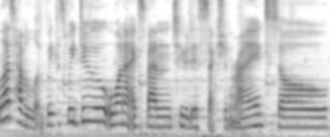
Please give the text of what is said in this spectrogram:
Let's have a look because we do want to expand to this section, right? So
